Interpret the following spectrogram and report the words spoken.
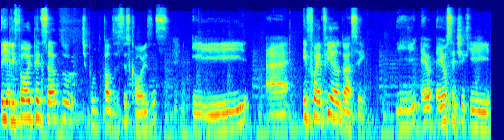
e ele foi pensando, tipo, todas essas coisas. E, uh, e foi enviando assim. E eu, eu senti que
